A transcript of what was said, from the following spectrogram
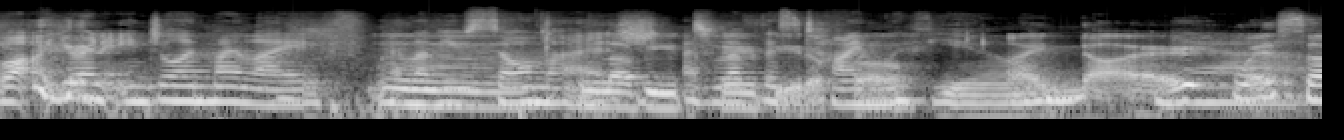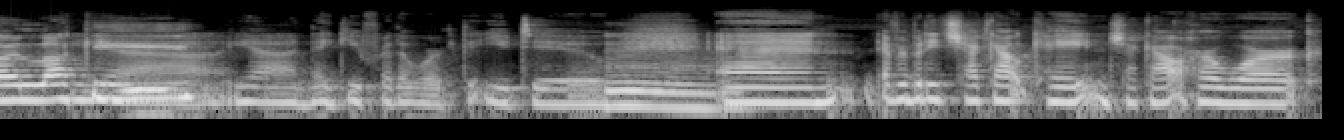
Well, you're an angel in my life. I love you so much. Mm, Love you too. I've too, loved this time with you. I know. Yeah. We're so lucky. Yeah, yeah. Thank you for the work that you do. Mm. And everybody check out Kate and check out her work.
